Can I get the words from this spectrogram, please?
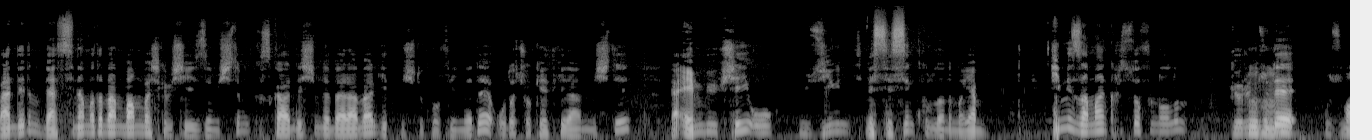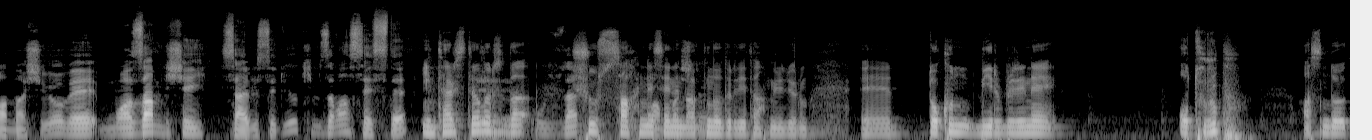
ben dedim ben sinemada ben bambaşka bir şey izlemiştim. Kız kardeşimle beraber gitmiştik o filme de. O da çok etkilenmişti. Ya en büyük şeyi o müziğin ve sesin kullanımı. Ya kimi zaman Christopher Nolan görüntüde uzmanlaşıyor ve muazzam bir şey servis ediyor. Kimi zaman seste. Interstellar'da Ee, o yüzden şu sahne senin de aklındadır diye tahmin ediyorum. Ee, Dokun birbirine oturup aslında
